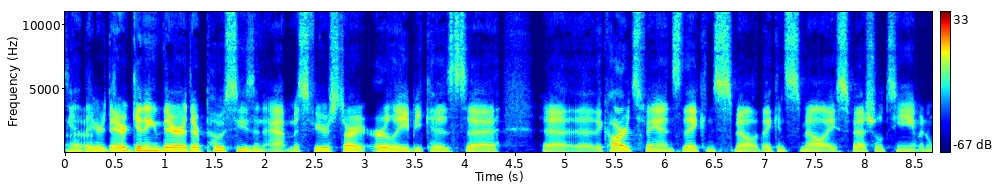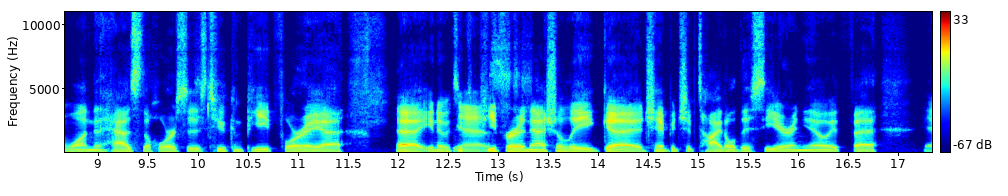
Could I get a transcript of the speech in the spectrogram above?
yeah, they're they're getting their their postseason atmosphere started early because uh, uh, the Cards fans they can smell it. They can smell a special team and one that has the horses to compete for a. Uh, uh, you know, to compete for a National League uh, championship title this year, and you know, if uh, uh,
